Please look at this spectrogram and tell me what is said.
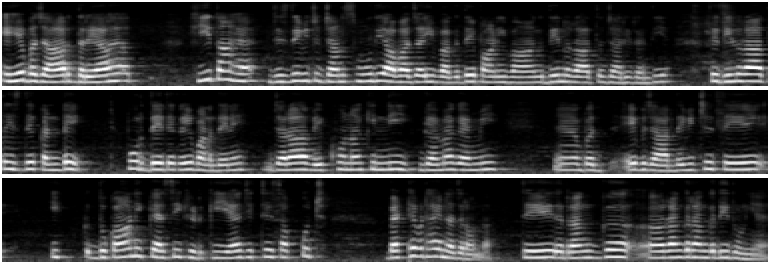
ਇਹ ਬਾਜ਼ਾਰ ਦਰਿਆ ਹੀ ਤਾਂ ਹੈ ਜਿਸ ਦੇ ਵਿੱਚ ਜਨ ਸਮੂਹ ਦੀ ਆਵਾਜਾਈ ਵਗਦੇ, ਪਾਣੀ ਵਾਂਗ ਦਿਨ ਰਾਤ ਜਾਰੀ ਰਹਿੰਦੀ ਹੈ। ਤੇ ਦਿਨ ਰਾਤ ਇਸ ਦੇ ਕੰਢੇ ਭੁਰਦੇ ਤੇ ਕਈ ਬਣਦੇ ਨੇ। ਜਰਾ ਵੇਖੋ ਨਾ ਕਿੰਨੀ ਗਹਿਮਾ ਗਹਿਮੀ ਇਹ ਬਾਜ਼ਾਰ ਦੇ ਵਿੱਚ ਤੇ ਇੱਕ, ਦੁਕਾਨ ਇੱਕ ਐਸੀ ਖਿੜਕੀ ਹੈ ਜਿੱਥੇ ਸਭ ਕੁਝ ਬੈਠੇ ਬਿਠਾਏ ਨਜ਼ਰ ਆਉਂਦਾ ਤੇ ਰੰਗ ਰੰਗ ਰੰਗ ਦੀ ਦੁਨੀਆ ਹੈ।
